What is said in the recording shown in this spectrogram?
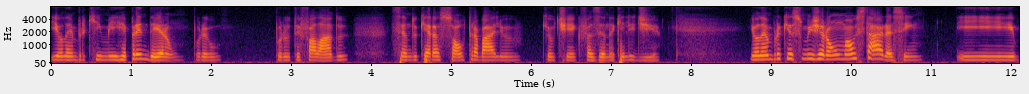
e eu lembro que me repreenderam por eu por eu ter falado, sendo que era só o trabalho que eu tinha que fazer naquele dia. E eu lembro que isso me gerou um mal-estar assim, e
